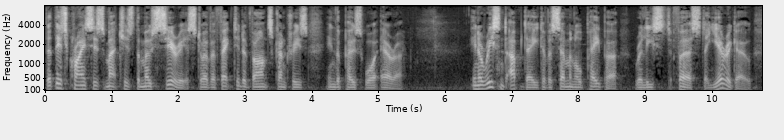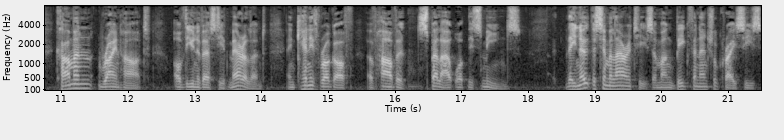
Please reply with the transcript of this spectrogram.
that this crisis matches the most serious to have affected advanced countries in the post war era. In a recent update of a seminal paper released first a year ago, Carmen Reinhart of the University of Maryland and Kenneth Rogoff of Harvard spell out what this means. They note the similarities among big financial crises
